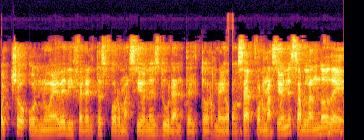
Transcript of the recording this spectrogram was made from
ocho o nueve diferentes formaciones durante el torneo. O sea, formaciones hablando de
